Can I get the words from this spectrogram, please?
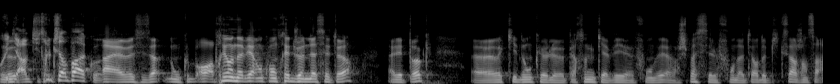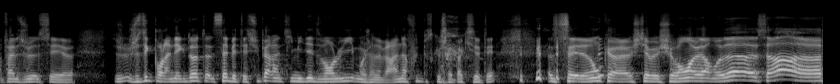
Oui, Euh, dire un petit truc sympa, quoi. ouais, c'est ça. Donc, bon, après, on avait rencontré John Lasseter à l'époque. Euh, qui est donc euh, le personne qui avait fondé. Alors, je sais pas si c'est le fondateur de Pixar, j'en sais rien. Enfin, je, c'est, euh, je, je sais que pour l'anecdote, Seb était super intimidé devant lui. Moi, j'en avais rien à foutre parce que je savais pas qui c'était. c'est donc, euh, je, je suis vraiment allé en mode ah, ça. Euh,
